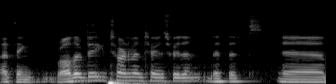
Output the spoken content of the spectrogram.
I think, rather big tournament here in Sweden with it. Uh,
